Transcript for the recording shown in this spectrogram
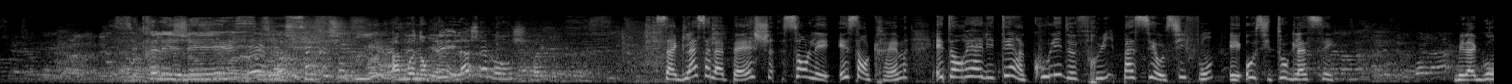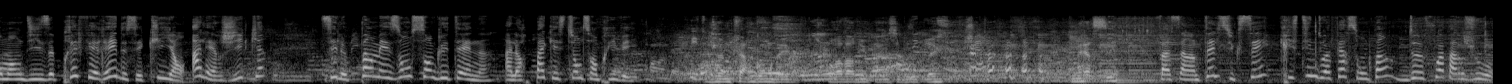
C'est très léger. Moi, je suis pas très chantilly. Ah, moi non plus, et là, je la mange. Sa glace à la pêche, sans lait et sans crème, est en réalité un coulis de fruits passé au siphon et aussitôt glacé. Mais la gourmandise préférée de ses clients allergiques, c'est le pain maison sans gluten. Alors pas question de s'en priver. Je vais me faire gronder pour avoir du pain, s'il vous plaît. Merci. Face à un tel succès, Christine doit faire son pain deux fois par jour.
